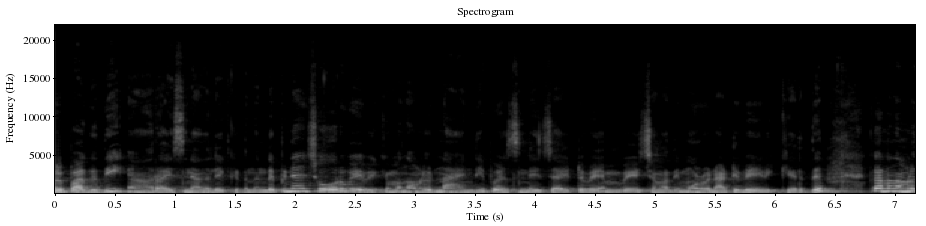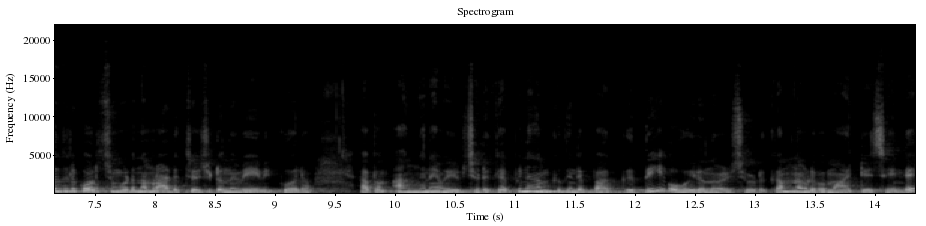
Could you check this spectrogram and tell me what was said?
ഒരു പകുതി റൈസിന് അതിലേക്ക് ഇടുന്നുണ്ട്. പിന്നെ ചോറ് വേവിക്കുമ്പോൾ നമ്മളൊരു നയന്റി പെർസെന്റേജ് ആയിട്ട് വേവിച്ചാൽ മതി. മുഴുവനായിട്ട് വേവിക്കരുത്. കാരണം നമ്മളിതിൽ കുറച്ചും കൂടി നമ്മൾ അടച്ചു വെച്ചിട്ടൊന്ന് വേവിക്കുമല്ലോ അപ്പം അങ്ങനെ വേവിച്ചെടുക്കുക. പിന്നെ നമുക്കിതിന്റെ പകുതി ഓയിലൊന്ന് ഒഴിച്ചു കൊടുക്കാം. നമ്മളിപ്പോൾ മാറ്റി വെച്ചതിന്റെ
